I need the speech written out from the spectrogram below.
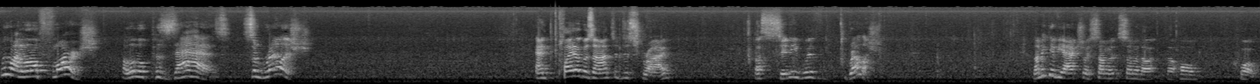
We want a little flourish, a little pizzazz, some relish. And Plato goes on to describe a city with relish. Let me give you actually some of, some of the, the whole quote.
